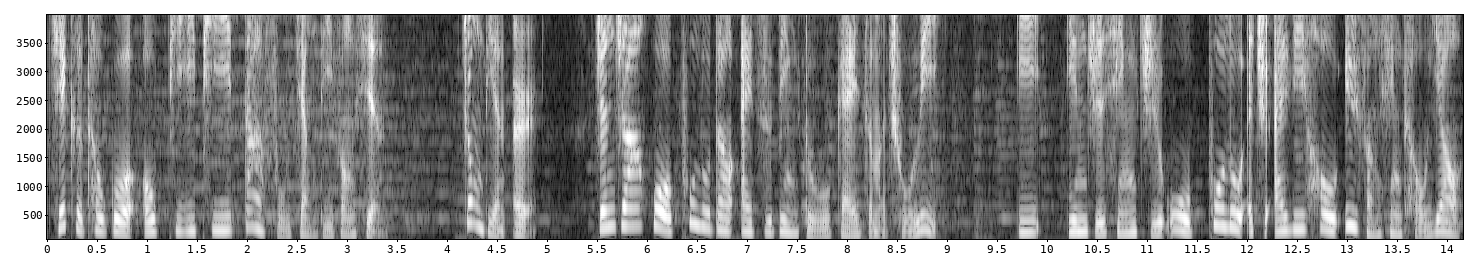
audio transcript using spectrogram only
且可透过 OPEP 大幅降低风险。重点二：针扎或暴露到艾滋病毒该怎么处理？一、因执行植物暴露 HIV 后预防性投药，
